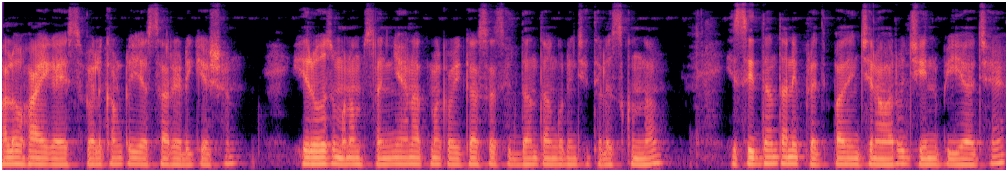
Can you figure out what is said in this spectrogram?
Hello hi guys. Welcome to SR education. ఈరోజు మనం సంజ్ఞానాత్మక వికాస సిద్ధాంతం గురించి తెలుసుకుందాం. ఈ సిద్ధాంతాన్ని ప్రతిపాదించిన వారు జీన్ పియాచే.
